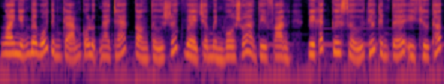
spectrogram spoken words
Ngoài những bê bối tình cảm, cổ lực Na Trác còn tự rước về cho mình vô số anti-fan vì cách cư xử thiếu tinh tế EQ thấp,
